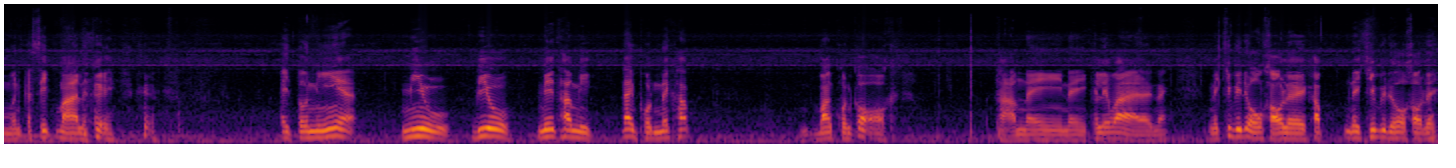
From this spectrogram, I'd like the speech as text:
เหมือนกระซิบมาเลย ไอตัวนี้มิวบิวเมทามิกได้ผลไหมครับ บางคนก็ออกถามในในเขาเรียกว่าอะไรนะในคลิปวิดีโอของเขาเลยครับ ในคลิปวิดีโอเขาเลย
